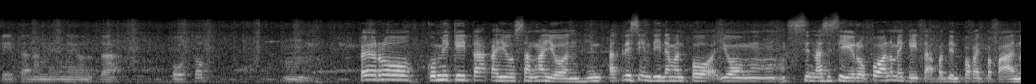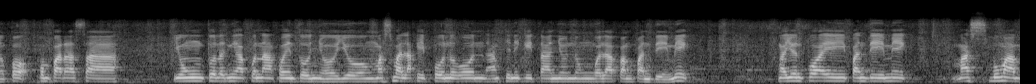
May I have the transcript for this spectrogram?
kita namin ngayon sa puto. Mm. Pero kumikita kayo sa ngayon, at least hindi naman po yung si- nasisiro po, ano may kita pa din po kahit papaano po. Kumpara sa yung tulad nga po na kwento nyo, yung mas malaki po noon ang kinikita nyo nung wala pang pandemic. Ngayon po ay pandemic, mas bumaba.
